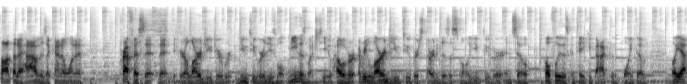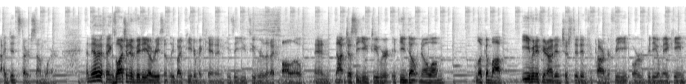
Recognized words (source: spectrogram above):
thought that I have is I kind of want to preface it that if you're a large YouTuber, YouTuber, these won't mean as much to you. However, every large YouTuber started as a small YouTuber. And so hopefully this can take you back to the point of, well, yeah, I did start somewhere. And the other thing, I was watching a video recently by Peter McKinnon. He's a YouTuber that I follow and not just a YouTuber. If you don't know him, look him up. Even if you're not interested in photography or video making,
